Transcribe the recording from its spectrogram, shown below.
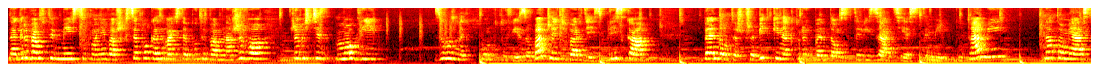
Nagrywam w tym miejscu, ponieważ chcę pokazywać te buty Wam na żywo, żebyście mogli z różnych punktów je zobaczyć, bardziej z bliska. Będą też przebitki, na których będą stylizacje z tymi butami. Natomiast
